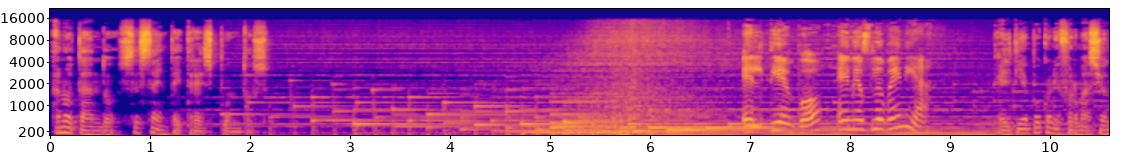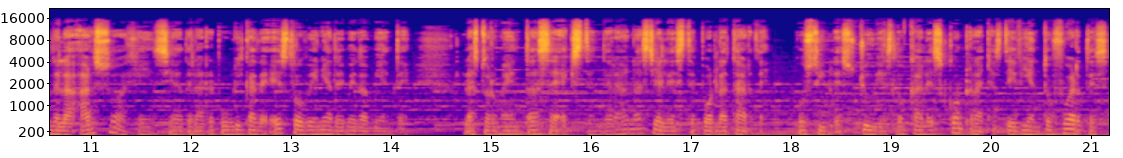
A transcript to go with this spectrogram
anotando 63 puntos. El tiempo en Eslovenia. El tiempo con información de la ARSO, Agencia de la República de Eslovenia del Medio Ambiente. Las tormentas se extenderán hacia el este por la tarde. Posibles lluvias locales con rayas de viento fuertes.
